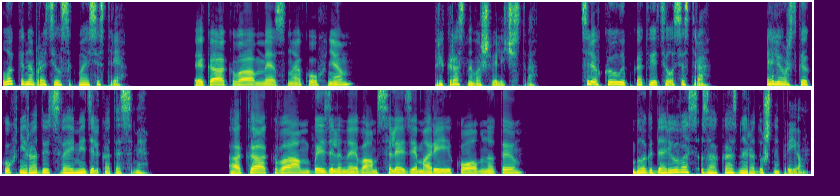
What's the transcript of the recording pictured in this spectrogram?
Локин обратился к моей сестре. «И как вам местная кухня?» «Прекрасно, Ваше Величество», — с легкой улыбкой ответила сестра. «Элиорская кухня радует своими деликатесами». «А как вам выделенные вам с леди Марии комнаты?» «Благодарю вас за оказанный радушный прием.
